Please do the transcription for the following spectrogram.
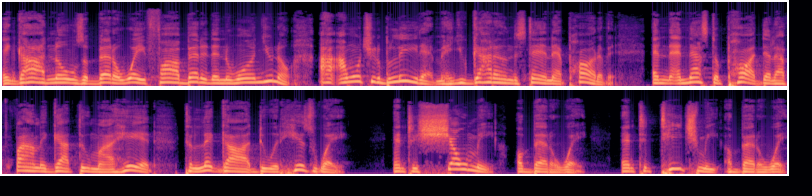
And God knows a better way, far better than the one you know. I, I want you to believe that, man. You got to understand that part of it. And, and that's the part that I finally got through my head to let God do it His way and to show me a better way and to teach me a better way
